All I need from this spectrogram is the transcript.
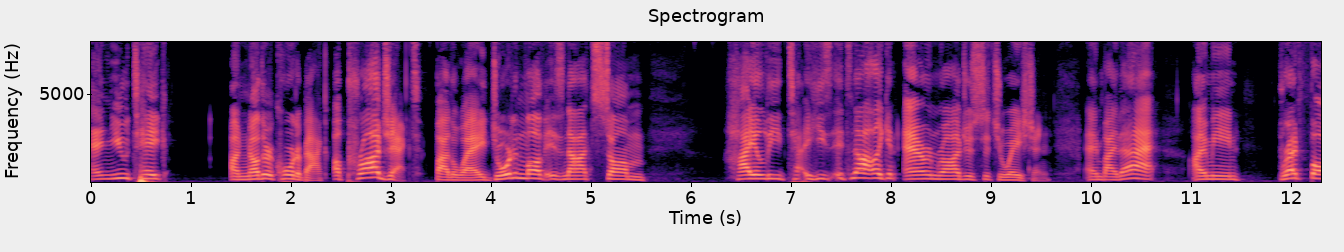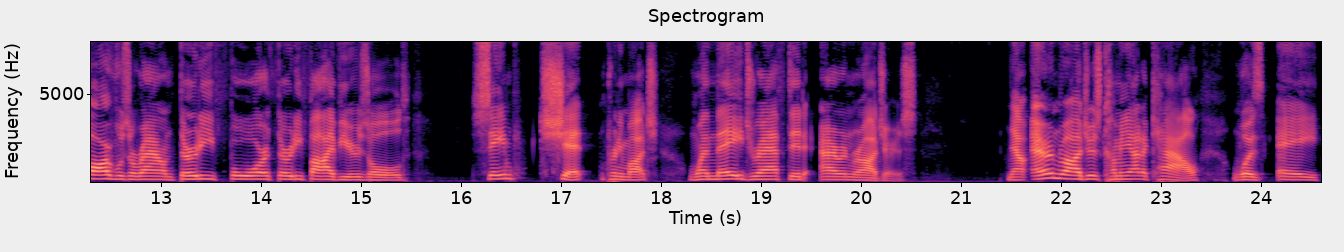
and you take another quarterback, a project, by the way, Jordan Love is not some highly ta- he's it's not like an Aaron Rodgers situation. And by that, I mean Brett Favre was around 34, 35 years old. Same shit, pretty much, when they drafted Aaron Rodgers. Now, Aaron Rodgers coming out of Cal was a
